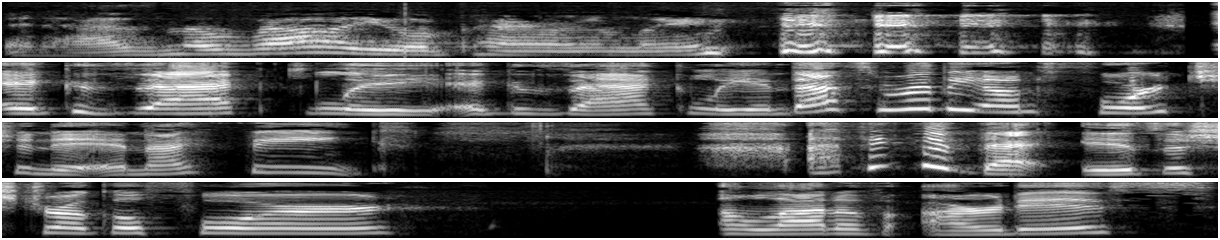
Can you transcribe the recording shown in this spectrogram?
it has no value apparently. exactly, exactly. And that's really unfortunate. And I think I think that that is a struggle for a lot of artists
